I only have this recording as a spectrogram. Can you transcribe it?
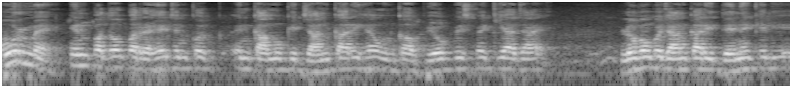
पूर्व में इन पदों पर रहे, जिनको इन कामों की जानकारी है, उनका उपयोग भी इसमें किया जाए। लोगों को जानकारी देने के लिए,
